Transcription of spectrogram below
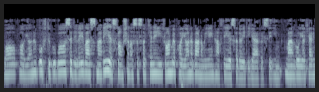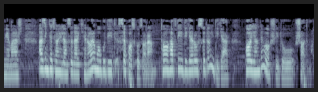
با پایان گفتگو با صدیقه وسمقی اسلام شناس ساکن ایران به پایان برنامه این هفته صدای دیگر رسیدیم. من رویا کریمی مجد. از اینکه تا این لحظه در کنار ما بودید سپاس گذارم تا هفته دیگر و صدای دیگر پاینده باشید و شادمان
